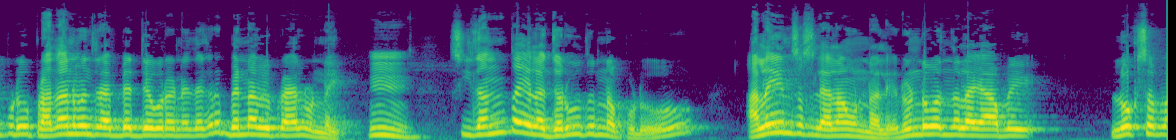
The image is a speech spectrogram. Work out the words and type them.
ఇప్పుడు ప్రధానమంత్రి అభ్యర్థి ఎవరు అనే దగ్గర భిన్నాభిప్రాయాలు ఉన్నాయి. మ్మ్. సో ఇదంతా ఇలా జరుగుతున్నప్పుడు అలయన్స్ అసలు ఎలా ఉండాలి? రెండు వందల యాభై లోక్సభ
